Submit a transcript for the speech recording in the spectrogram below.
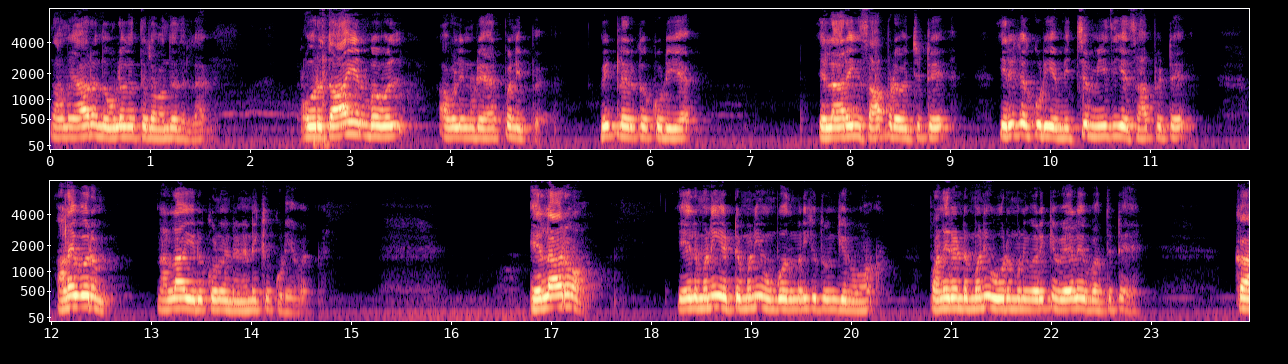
நாம் யாரும் இந்த உலகத்தில் வந்ததில்லை. ஒரு தாய் என்பவள் அவளினுடைய அர்ப்பணிப்பு. வீட்டில் இருக்கக்கூடிய எல்லாரையும் சாப்பிட வச்சுட்டு இருக்கக்கூடிய மிச்ச மீதியை சாப்பிட்டு அனைவரும் நல்லா இருக்கணும் என்று நினைக்கக்கூடியவர் எல்லாரும் ஏழு மணி எட்டு மணி ஒம்பது மணிக்கு தூங்கிடுவோம் பன்னிரெண்டு மணி ஒரு மணி வரைக்கும் வேலையை பார்த்துட்டு கா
